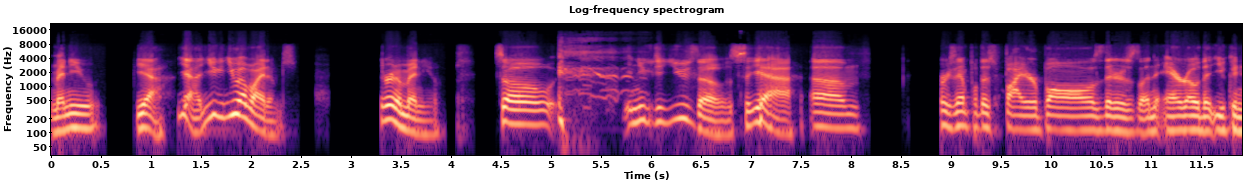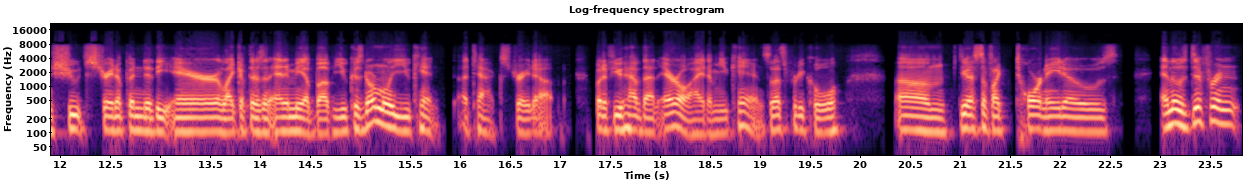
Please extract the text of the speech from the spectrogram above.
menu. Yeah, yeah. You you have items. They're in a menu. So and you to use those. So yeah, um, for example, there's fireballs. There's an arrow that you can shoot straight up into the air, like if there's an enemy above you, because normally you can't attack straight up. But if you have that arrow item, you can. So that's pretty cool. Um, you have stuff like tornadoes and those different,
